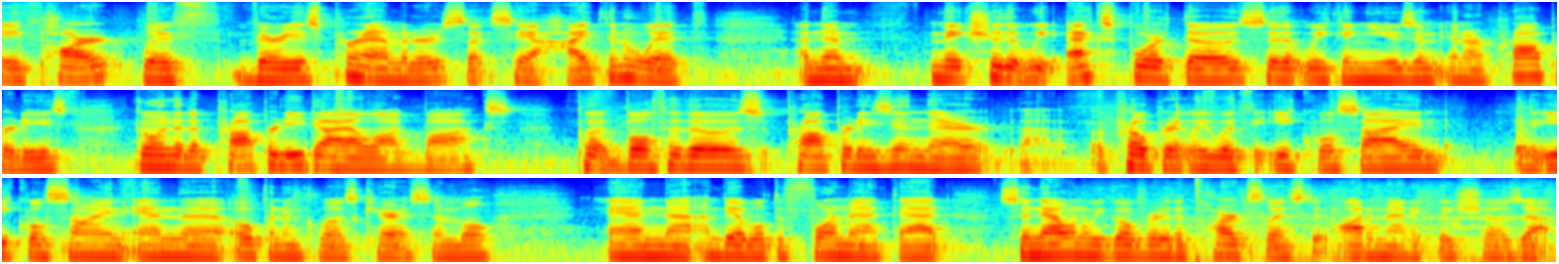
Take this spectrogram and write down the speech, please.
a part with various parameters, let's say a height and a width, and then make sure that we export those so that we can use them in our properties. Go into the property dialog box, put both of those properties in there uh, appropriately with the equal sign the equal sign and the open and close caret symbol and, uh, and be able to format that. So now when we go over to the parts list, it automatically shows up.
